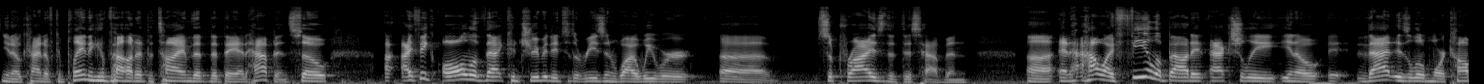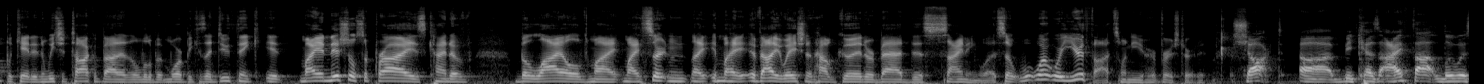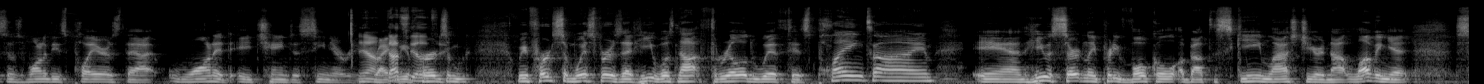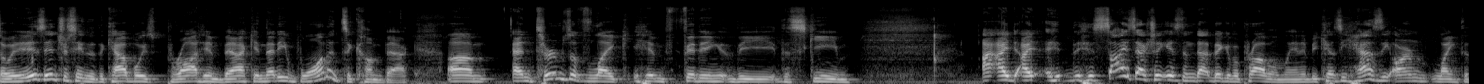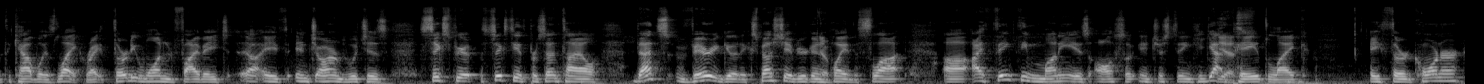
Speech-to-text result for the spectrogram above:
you know, kind of complaining about at the time that that they had happened. So, I, I think all of that contributed to the reason why we were uh, surprised that this happened. Uh, and how I feel about it, actually, you know, it, that is a little more complicated, and we should talk about it a little bit more because I do think it. My initial surprise kind of belied my my certain like my evaluation of how good or bad this signing was. So, w- what were your thoughts when you first heard it? Shocked, uh, because I thought Lewis was one of these players that wanted a change of scenery. Yeah, right. that's we've the other heard thing. some, we've heard some whispers that he was not thrilled with his playing time, and he was certainly pretty vocal about the scheme last year, not loving it. So it is interesting that the Cowboys brought him back and that he wanted to come back. Um, in terms of like him fitting the the scheme. I, I, I, his size actually isn't that big of a problem, Landon, because he has the arm length that the Cowboys like, right? 31 and 5 eighth, uh, eighth inch arms, which is 60th percentile. That's very good, especially if you're going to Yep. play in the slot. Uh, I think the money is also interesting. He got Yes. paid like a third corner.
